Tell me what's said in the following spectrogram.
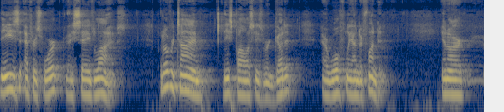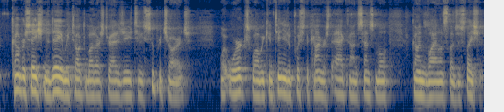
These efforts work, they save lives. But over time, these policies were gutted or woefully underfunded. In our conversation today, we talked about our strategy to supercharge what works while we continue to push the Congress to act on sensible gun violence legislation.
